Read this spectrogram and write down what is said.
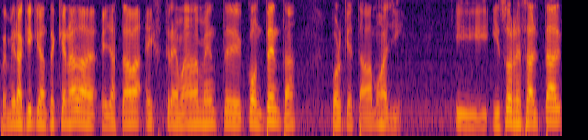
Pues mira aquí que antes que nada ella estaba extremadamente contenta porque estábamos allí. Y hizo resaltar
